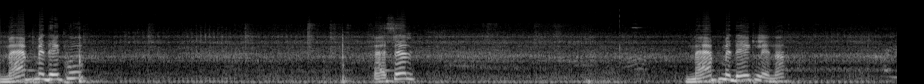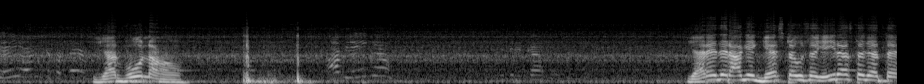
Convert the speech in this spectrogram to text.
میپ میں دیکھوں۔ فیصل، میپ میں دیکھ لینا۔ یار وہ لاؤ یار ادھر آگے گیسٹ ہاؤس ہے، یہی راستہ جاتا ہے۔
